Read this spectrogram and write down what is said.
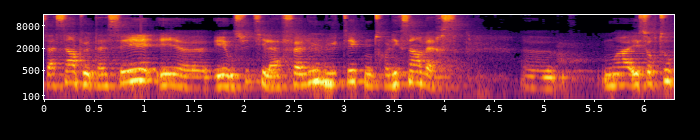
ça s'est un peu tassé, et, euh, et, ensuite il a fallu lutter contre l'excès inverse. moi, et surtout,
